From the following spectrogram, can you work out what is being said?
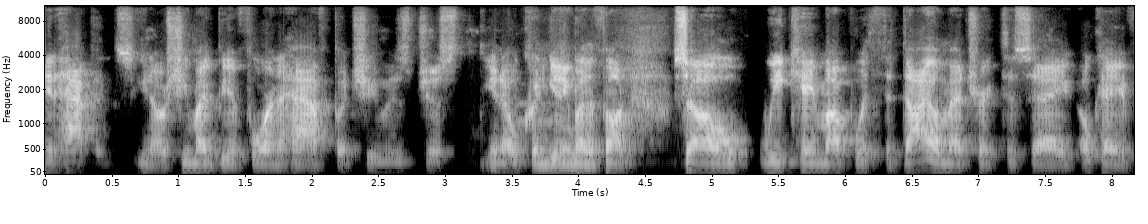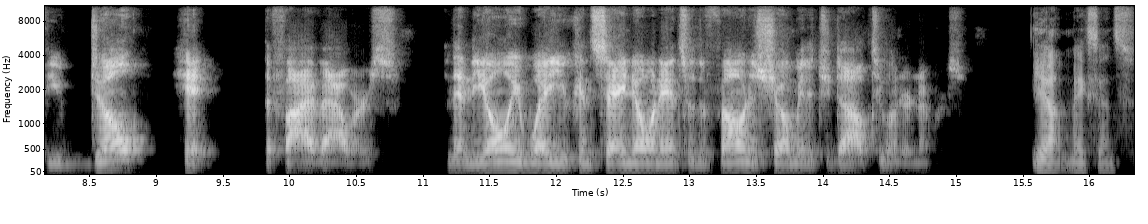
it happens. You know, she might be at four and a half, but she was just, you know, couldn't get anybody on the phone. So we came up with the dial metric to say, okay, if you don't hit the five hours, then the only way you can say no one answered the phone is show me that you dialed 200 numbers. Yeah, makes sense.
